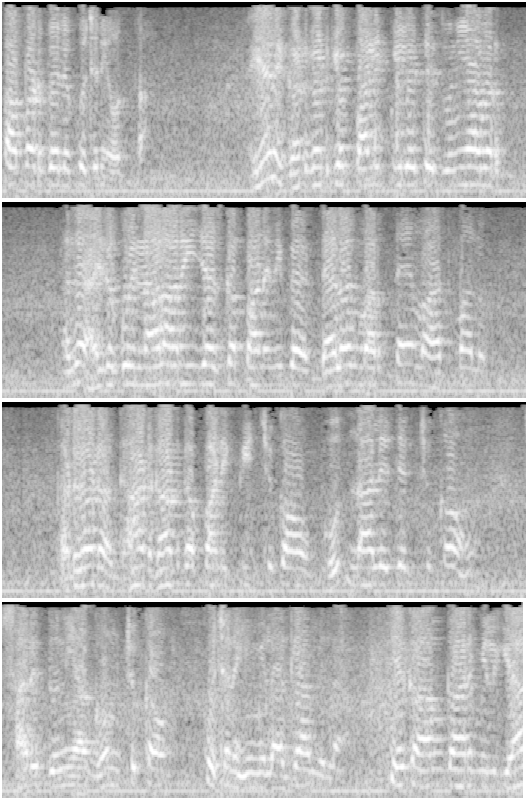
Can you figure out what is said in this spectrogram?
पापड़ पहले कुछ नहीं होता। यानी घट घट के पानी पी लेते दुनिया भर अरे, ऐसा कोई नाला नहीं जाए इसका पानी नहीं डायलॉग मारते हैं महात्मा लोग। घट घट घाट घाट का पानी पी चुका हूँ भूत नाले देख चुका हूँ, सारी दुनिया घूम चुका हूँ, कुछ नहीं मिला, क्या मिला? एक अहंकार मिल गया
